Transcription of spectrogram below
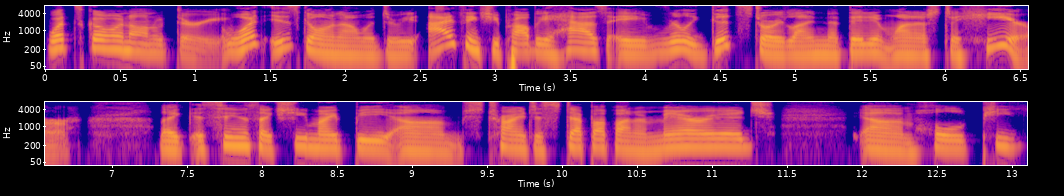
What's going on with Dorit? What is going on with Dorit? I think she probably has a really good storyline that they didn't want us to hear. Like it seems like she might be um she's trying to step up on her marriage, um hold P-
